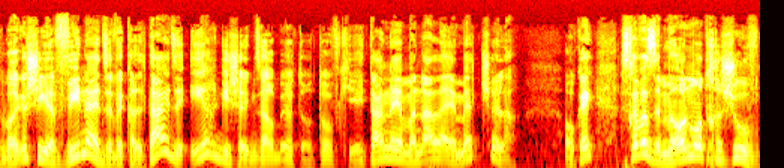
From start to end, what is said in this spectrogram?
וברגע שהיא הבינה את זה וקלטה את זה, היא הרגישה עם זה הרבה יותר טוב, כי היא הייתה נאמנה לאמת שלה, אוקיי? אז חבר'ה, זה מאוד מאוד חשוב.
